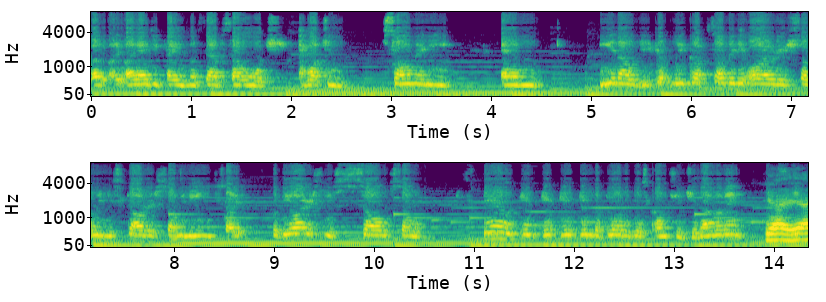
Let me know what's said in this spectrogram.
I, I, educated myself so much watching so many, um, you know, we've got, we've got so many Irish, so many Scottish, so many English, but the Irish is so, so still in, in, in the blood of this country. Do you know what I mean? Yeah, yeah.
